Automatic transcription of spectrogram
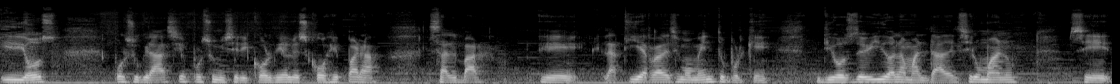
y Dios por su gracia, por su misericordia lo escoge para salvar eh, la tierra de ese momento porque Dios debido a la maldad del ser humano se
